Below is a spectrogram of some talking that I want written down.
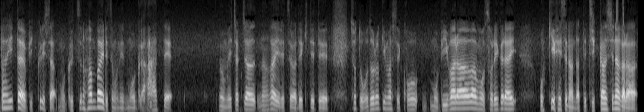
ぱいいたよ。びっくりした。もうグッズの販売列もねもうガーって。もうめちゃくちゃ長い列ができててちょっと驚きましてこうもうビバラはもうそれぐらい大きいフェスなんだって実感しながら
